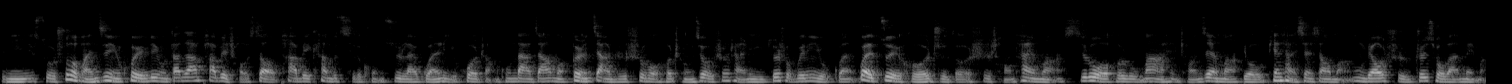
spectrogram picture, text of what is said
你所处的环境会利用大家怕被嘲笑、怕被看不起的恐惧来管理或掌控大家吗？个人价值是否和成就、生产力、遵守规定有关？怪罪和指责是常态吗？奚落和辱骂很常见吗？有偏袒现象吗？目标是追求完美吗？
